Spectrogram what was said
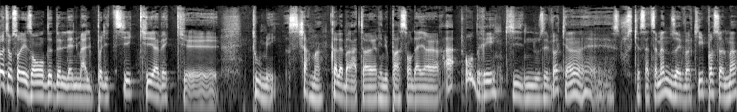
Retour sur les ondes de l'animal politique avec euh, tous mes charmants collaborateurs. Et nous passons d'ailleurs à Audrey qui nous évoque, hein, euh, ce que cette semaine nous a évoqué pas seulement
